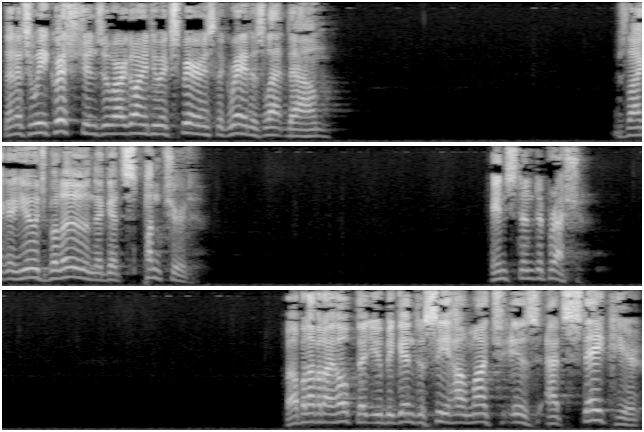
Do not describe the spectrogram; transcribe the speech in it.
then it's we Christians who are going to experience the greatest letdown. It's like a huge balloon that gets punctured. Instant depression. Well, beloved, I hope that you begin to see how much is at stake here.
